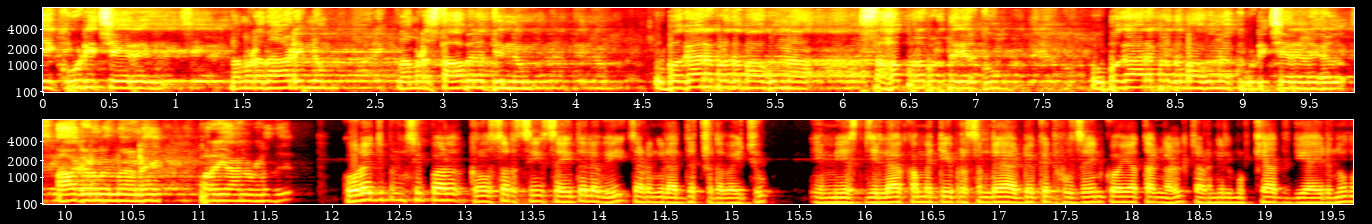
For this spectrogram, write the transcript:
ഈ കൂടിച്ചേര് നമ്മുടെ നാടിനും നമ്മുടെ സ്ഥാപനത്തിനും ഉപകാരപ്രദമാകുന്ന സഹപ്രവർത്തകർക്കും ഉപകാരപ്രദമാകുന്ന കൂടിച്ചേരലുകൾ ആകണമെന്നാണ് പറയാനുള്ളത്. College principal professor C Saithalavi ചടങ്ങിൽ അധ്യക്ഷത വഹിച്ചു. എം ജില്ലാ committee president advocate Hussain Koya Thangal ചടങ്ങിൽ മുഖ്യാതിഥിയായിരുന്നു.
